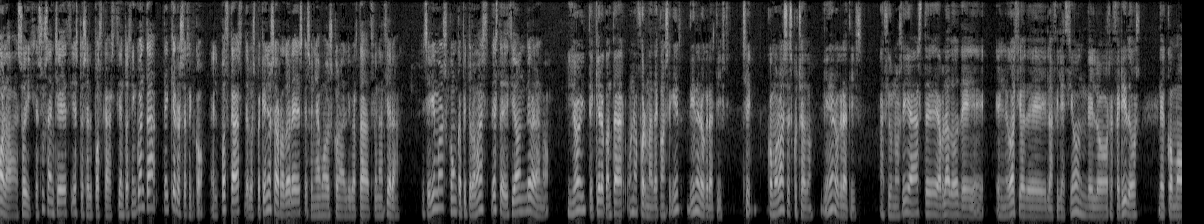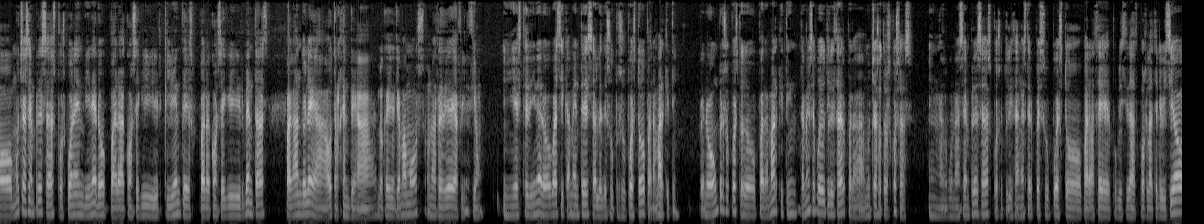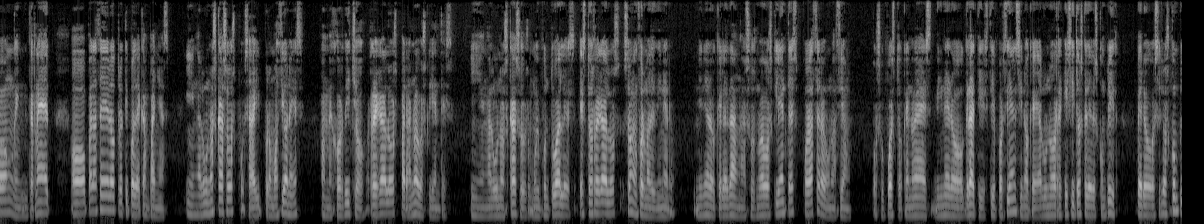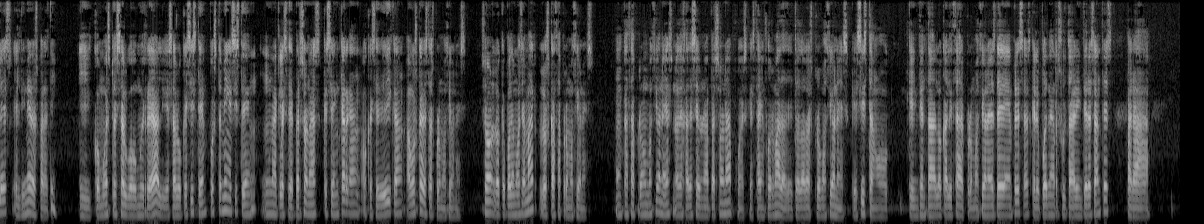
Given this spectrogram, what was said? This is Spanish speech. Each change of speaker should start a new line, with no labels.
Hola, soy Jesús Sánchez y esto es el podcast 150 de Quiero ser rico, el podcast de los pequeños ahorradores que soñamos con la libertad financiera. Y seguimos con un capítulo más de esta edición de verano. Y hoy te quiero contar una forma de conseguir dinero gratis. Sí, como lo has escuchado, dinero gratis. Hace unos días te he hablado de el negocio de la afiliación, de los referidos, de cómo muchas empresas pues ponen dinero para conseguir clientes, para conseguir ventas, pagándole a otra gente, a lo que llamamos una red de afiliación. Y este dinero básicamente sale de su presupuesto para marketing. Pero un presupuesto para marketing también se puede utilizar para muchas otras cosas. En algunas empresas pues utilizan este presupuesto para hacer publicidad por la televisión, en internet o para hacer otro tipo de campañas. Y en algunos casos pues hay promociones o mejor dicho regalos para nuevos clientes y en algunos casos muy puntuales estos regalos son en forma de dinero, dinero que le dan a sus nuevos clientes por hacer alguna acción. Por supuesto que no es dinero gratis 100%, sino que hay algunos requisitos que debes cumplir, pero si los cumples, el dinero es para ti. Y como esto es algo muy real y es algo que existe, pues también existen una clase de personas que se encargan o que se dedican a buscar estas promociones. Son lo que podemos llamar los cazapromociones. Un cazapromociones no deja de ser una persona pues que está informada de todas las promociones que existan o que intenta localizar promociones de empresas que le pueden resultar interesantes para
